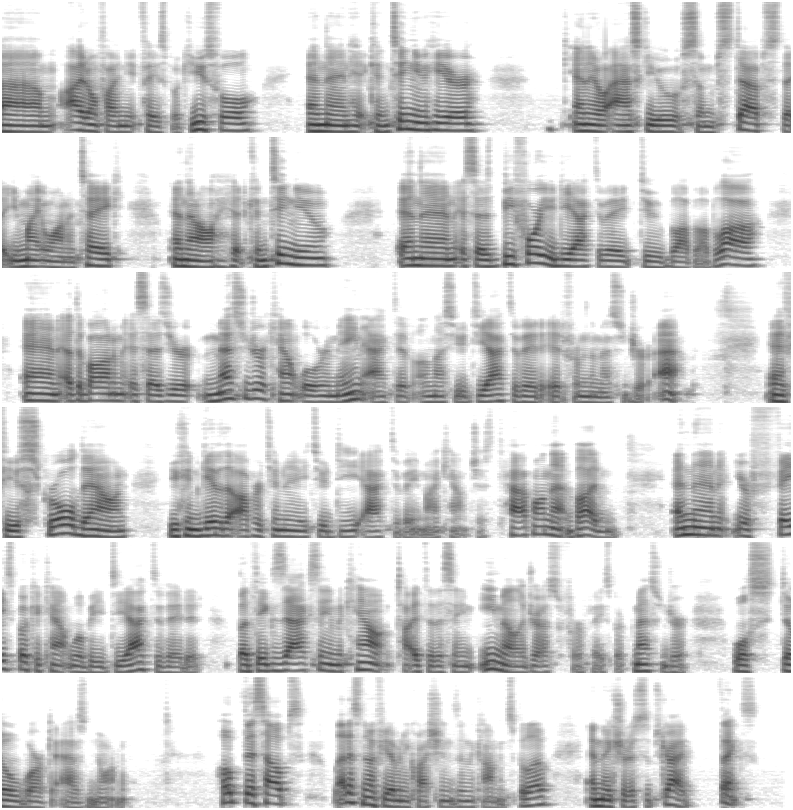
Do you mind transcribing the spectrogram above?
um, I don't find Facebook useful. And then hit continue here. And it'll ask you some steps that you might want to take. And then I'll hit continue. And then it says, before you deactivate, do blah, blah, blah. And at the bottom, it says your Messenger account will remain active unless you deactivate it from the Messenger app. And if you scroll down, you can give the opportunity to deactivate my account. Just tap on that button, and then your Facebook account will be deactivated, but the exact same account tied to the same email address for Facebook Messenger will still work as normal. Hope this helps. Let us know if you have any questions in the comments below and make sure to subscribe. Thanks.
